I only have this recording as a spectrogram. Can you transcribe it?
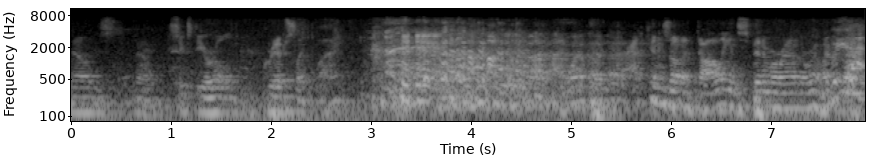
know, this you know, 60 year old Grips like, what? I want to put Atkins on a dolly and spin him around the room. Go, yeah.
